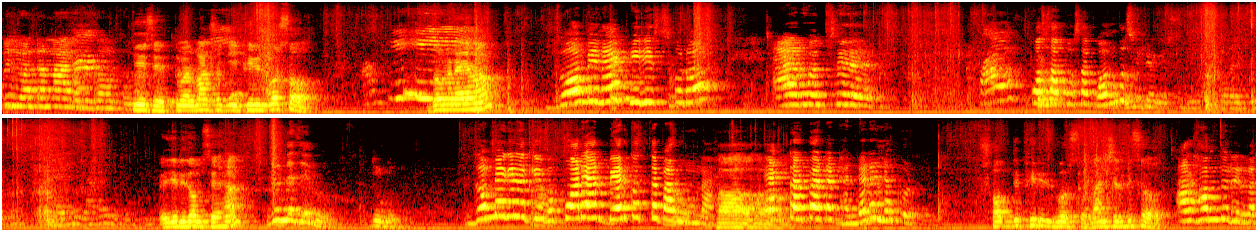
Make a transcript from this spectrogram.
কি। হয়েছে? তোমার মাংস কি ফ্রিজ করছ? জমে নাই এখন? জমে নাই ফ্রিজ করো। আর হচ্ছে পোষা পোষা গন্ধ ছিটে গেছে। এই যে জমছে হ্যাঁ? দিনে দেবো দিনে জমে গেলে কি পরে আর বের করতে পারুম না। হ্যাঁ, হ্যাঁ। একটার পর একটা ঠান্ডা ঠান্ডা করব। সব দিয়ে ফ্রিজ করছ মানুষের দিছ আলহামদুলিল্লাহ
